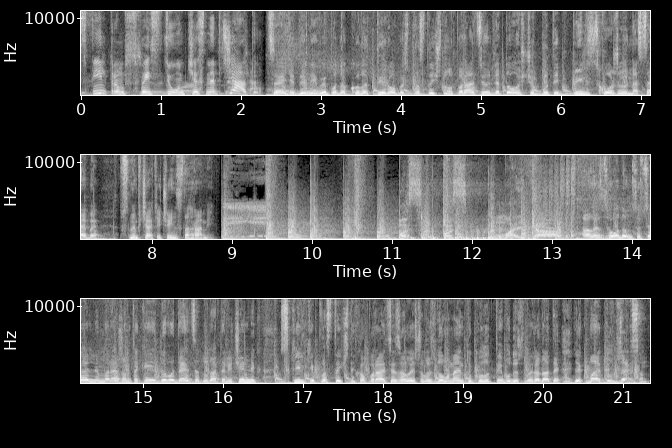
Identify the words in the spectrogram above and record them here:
з фільтром з Facetune чи Снепчату. Це єдиний випадок, коли ти робиш пластичну операцію для того, щоб бути більш схожою на себе в снепчаті чи інстаграмі. Але згодом соціальним мережам таки доведеться додати лічильник, скільки пластичних операцій залишилось до моменту, коли ти будеш виглядати як Майкл Джексон.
